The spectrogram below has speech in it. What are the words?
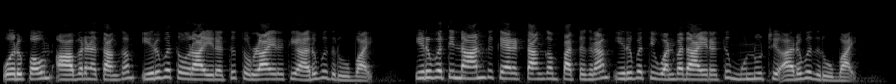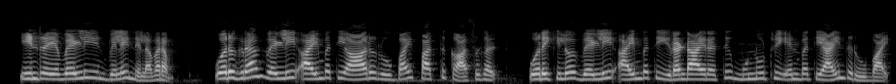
ஒரு பவுன் ஆபரண தங்கம் இருபத்தோராயிரத்து தொள்ளாயிரத்தி அறுபது ரூபாய். இருபத்தி நான்கு கேரட் தங்கம் பத்து கிராம் இருபத்தி ஒன்பதாயிரத்து முன்னூற்றி அறுபது ரூபாய். இன்றைய வெள்ளியின் விலை நிலவரம். ஒரு கிராம் வெள்ளி ஐம்பத்தி ஆறு ரூபாய் பத்து காசுகள். ஒரு கிலோ வெள்ளி ஐம்பத்தி இரண்டாயிரத்து முன்னூற்றி எண்பத்தி ஐந்து ரூபாய்.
